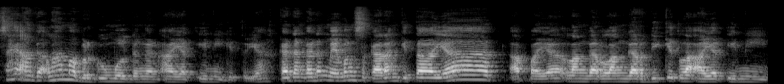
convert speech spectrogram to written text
saya agak lama bergumul dengan ayat ini gitu ya. Kadang-kadang memang sekarang kita ya apa ya langgar-langgar dikit lah ayat ini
